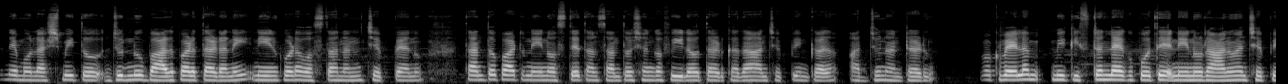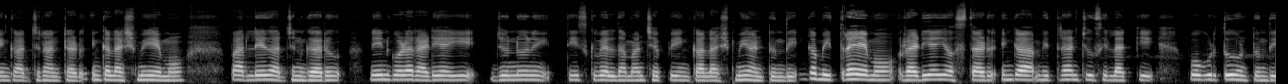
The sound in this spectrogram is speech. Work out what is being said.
నేమో లక్ష్మితో జున్ను బాధపడతాడని నేను కూడా వస్తానని చెప్పాను. తనతో పాటు నేను వస్తే తను సంతోషంగా ఫీల్ అవుతాడు కదా అని చెప్పి ఇంకా అర్జున్ అంటాడు. ఒకవేళ మీకు ఇష్టం లేకపోతే నేను రాను అని చెప్పి ఇంకా అర్జున్ అంటాడు. ఇంకా లక్ష్మి ఏమో పర్లేదు అర్జున్ గారు నేను కూడా రెడీ అయ్యి జున్నుని తీసుకువెళ్దామని చెప్పి ఇంకా లక్ష్మి అంటుంది. ఇంకా మిత్ర ఏమో రెడీ అయ్యి వస్తాడు. ఇంకా మిత్రాన్ని చూసి లక్కి పొగుడుతూ ఉంటుంది.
